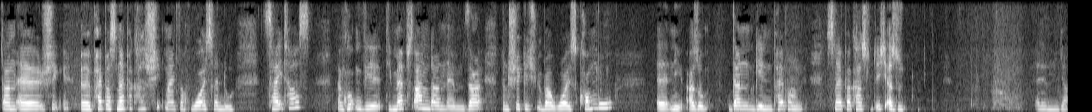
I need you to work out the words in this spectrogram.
Dann äh, schick, äh, Piper Snipercast schick mir einfach Voice, wenn du Zeit hast. Dann gucken wir die Maps an, dann, ähm, dann schicke ich über Voice Combo. Äh, nee, also dann gehen Piper Snipercast und ich, also ähm, ja.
